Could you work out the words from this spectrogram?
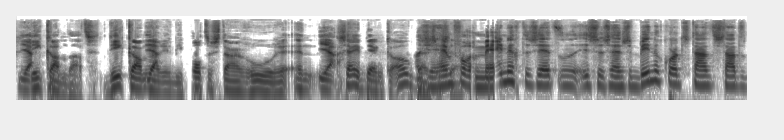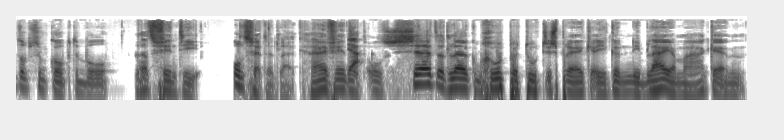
Ja. Die kan dat. Die kan daar in die potten staan roeren. En zij denken ook Als je hem voor een menigte zet, dan is, zijn ze binnenkort staat, staat het op zijn kop, de boel. Dat vindt hij ontzettend leuk. Hij vindt Ja. het ontzettend leuk om groepen toe te spreken. En je kunt hem niet blijer maken. En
